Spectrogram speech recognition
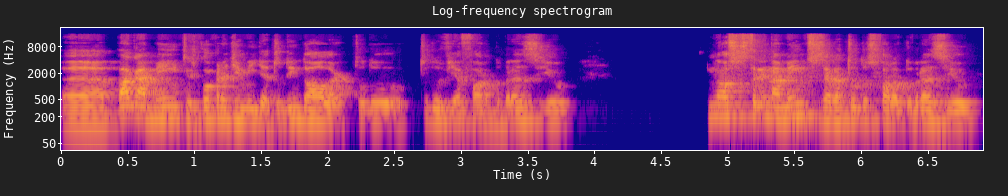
uh, pagamentos, compra de mídia, tudo em dólar, tudo, tudo via fora do Brasil. Nossos treinamentos eram todos fora do Brasil.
